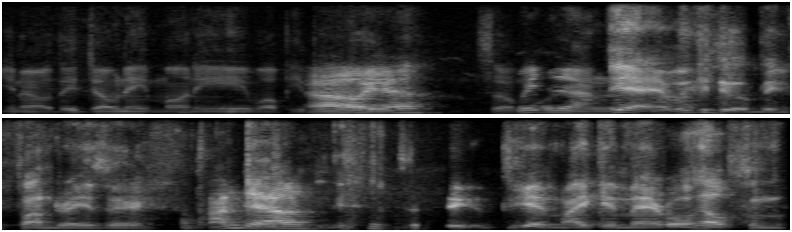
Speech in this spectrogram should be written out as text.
you know they donate money while people. Oh like, yeah, So We forth. did on Yeah, we could do a big fundraiser. I'm down. to get Mike in there. We'll help some.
